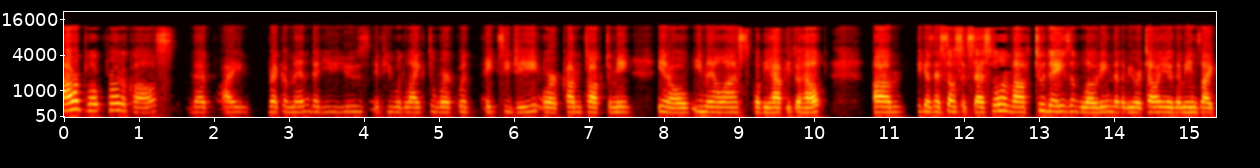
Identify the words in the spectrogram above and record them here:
Our pro protocols that I recommend that you use if you would like to work with HCG or come talk to me, you know, email us. We'll be happy to help um, because they're so successful. Involve two days of loading that we were telling you that means like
